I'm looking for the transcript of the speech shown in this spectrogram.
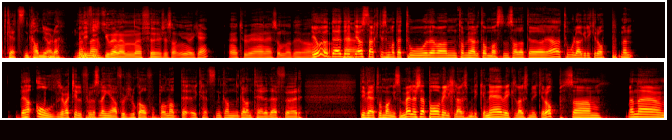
at kretsen kan gjøre det. Men de eh, fikk jo vel den eh, før sesongen, gjorde de ikke? Jeg tror jeg leste om det. det var, Jo, det, det, de har sagt liksom at det er to Det var en Tom Jarle Thomassen sa det at ja, to lag rykker opp. Men det har aldri vært tilfellet så lenge jeg har fulgt lokalfotballen, at det, kretsen kan garantere det før de vet hvor mange som melder seg på, hvilke lag som rykker ned, hvilke lag som rykker opp. Så Men eh,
